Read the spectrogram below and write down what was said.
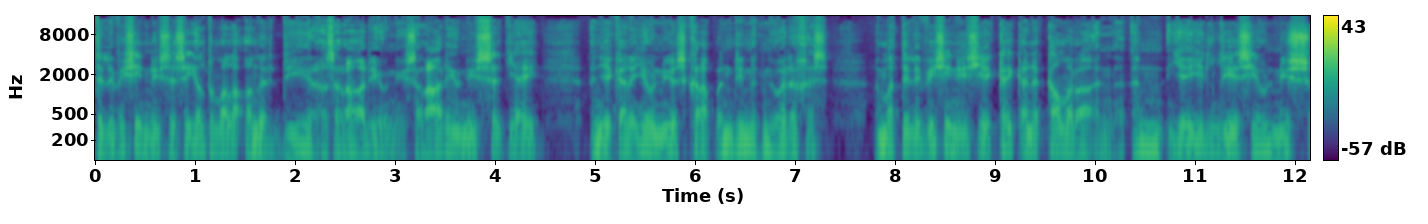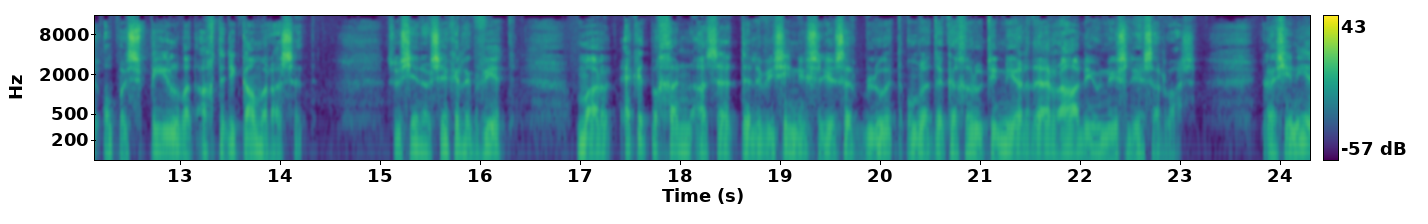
televisie nuus is heeltemal 'n ander dier as radio nuus. Radio nuus sit jy en jy kan jou neus krap indien dit nodig is. Maar televisie nuus jy kyk in 'n kamera in en jy lees jou nuus op 'n spieël wat agter die kamera sit. Soos jy nou sekerlik weet. Maar ek het begin as 'n televisie nuusleser bloot omdat ek 'n geroutineerde radio nuusleser was. As jy nie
